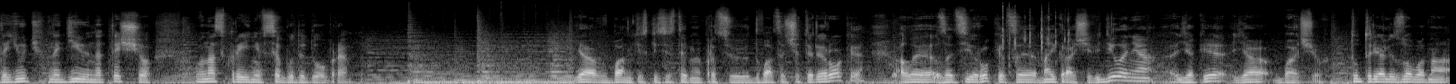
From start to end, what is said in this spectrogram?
дають надію на те, що у нас в країні все буде добре. Я в банківській системі працюю 24 роки, але за ці роки це найкраще відділення, яке я бачив. Тут реалізована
